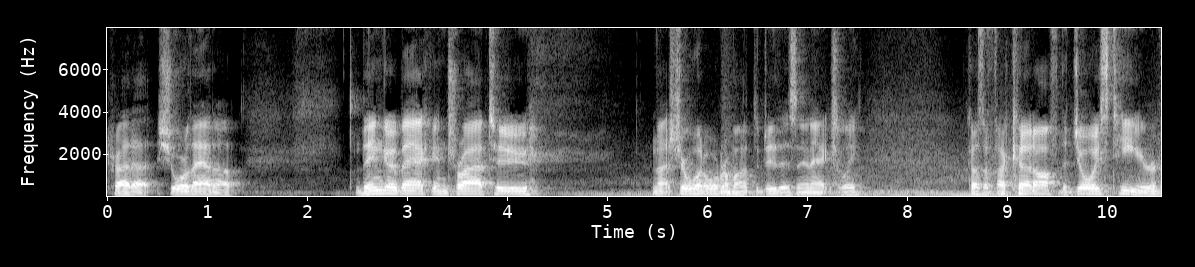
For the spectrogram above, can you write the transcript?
Try to shore that up. Then go back and try to, I'm not sure what order I'm going to, to do this in actually. Because if I cut off the joist here,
